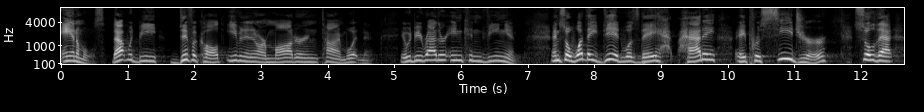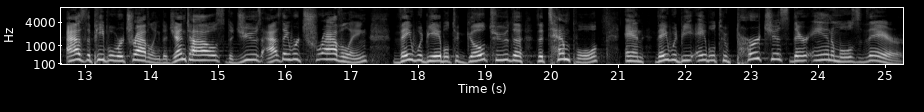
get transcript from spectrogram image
animals. That would be difficult even in our modern time, wouldn't it? It would be rather inconvenient. And so, what they did was they had a, a procedure so that as the people were traveling, the Gentiles, the Jews, as they were traveling, they would be able to go to the, the temple and they would be able to purchase their animals there.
